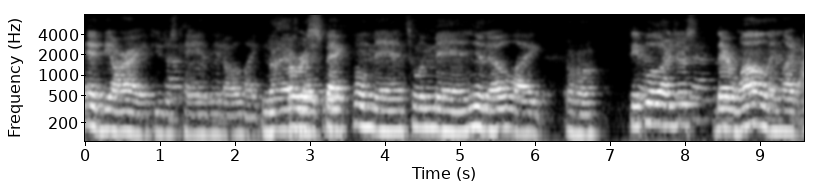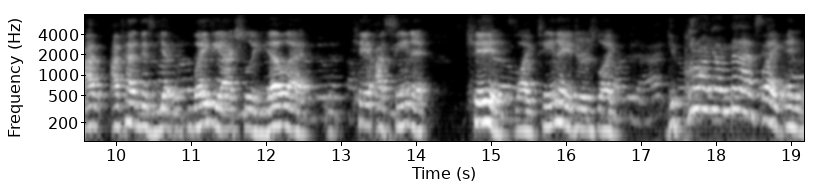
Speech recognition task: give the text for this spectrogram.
it'd be all right if you just came. You know, like Not a as respectful man to a man. You know, like. Uh huh. People are just they're wilding. Like I've I've had this ye- lady actually yell at kid. I seen it. Kids like teenagers like you put on your mask like and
